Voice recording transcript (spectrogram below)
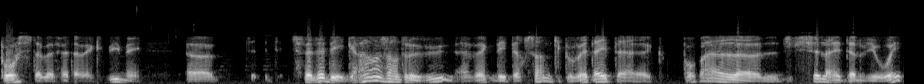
pas si tu avais fait avec lui, mais euh, tu faisais des grandes entrevues avec des personnes qui pouvaient être pas mal difficiles à interviewer.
